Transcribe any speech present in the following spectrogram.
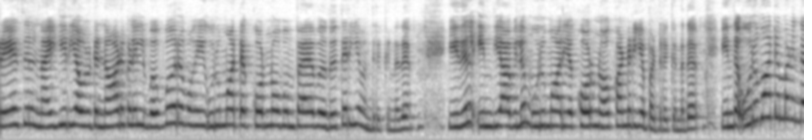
பிரேசில் நைஜீரியா உள்ளிட்ட நாடுகளில் வெவ்வேறு வகை உருமாற்ற கொரோனாவும் பரவுவது தெரிய வந்திருக்கிறது இதில் இந்தியாவிலும் உருமாறிய கொரோனா கண்டறியப்பட்டிருக்கிறது இந்த உருமாற்றமடைந்த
